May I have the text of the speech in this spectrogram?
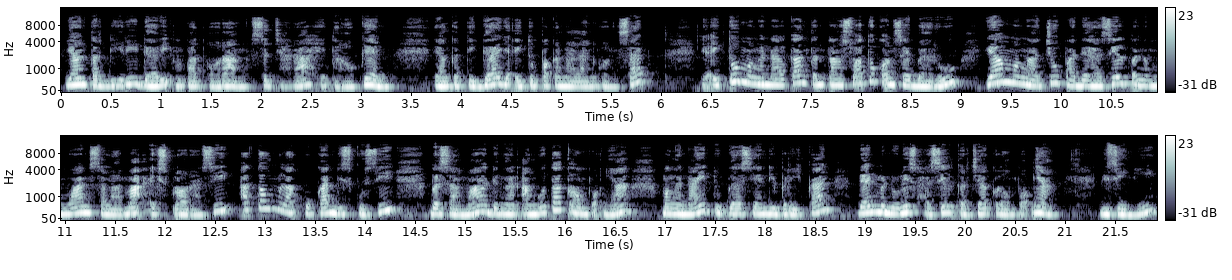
yang terdiri dari empat orang secara heterogen. Yang ketiga yaitu pengenalan konsep, yaitu mengenalkan tentang suatu konsep baru yang mengacu pada hasil penemuan selama eksplorasi atau melakukan diskusi bersama dengan anggota kelompoknya mengenai tugas yang diberikan dan menulis hasil kerja kelompoknya. Di sini,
